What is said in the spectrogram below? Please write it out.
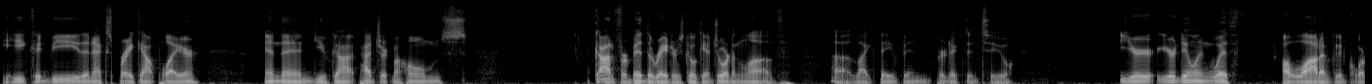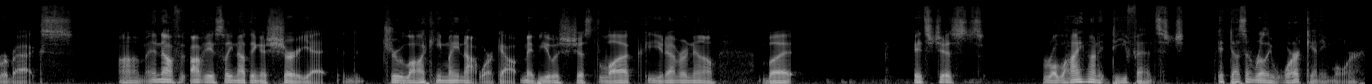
he could be the next breakout player, and then you've got Patrick Mahomes. God forbid the Raiders go get Jordan Love, uh, like they've been predicted to. You're you're dealing with a lot of good quarterbacks. Um, and obviously, nothing is sure yet. Drew Lock, he may not work out. Maybe it was just luck. You never know. But it's just relying on a defense. It doesn't really work anymore.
